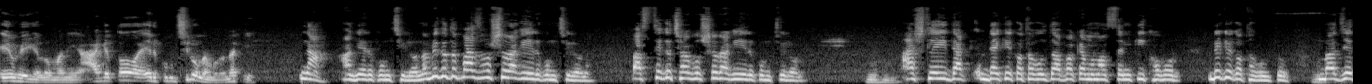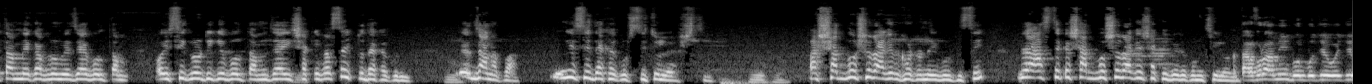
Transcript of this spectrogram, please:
এ হয়ে গেল? মানে আগে তো এরকম ছিল না মনে নাকি? না আগে এরকম ছিল না। বিগত পাঁচ বছর আগে এরকম ছিল না। পাঁচ থেকে ছয় বছর আগে এরকম ছিল না। আসলেই ডেকে কথা বলতো আপা কেমন আছেন? কি খবর? ডেকে কথা বলতো। বা যেতাম মেকআপ রুমে যাই বলতাম ওই সিকিউরিটিকে বলতাম যাই সাকিব আছে একটু দেখা করি। জানাপা গেছি দেখা করছি চলে আসছি। আর সাত বছর আগের ঘটনাই বলতেছি। যে আজ থেকে সাত বছর আগে সাকিব এরকম ছিল না। তারপর আমি বলব যে ওই যে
